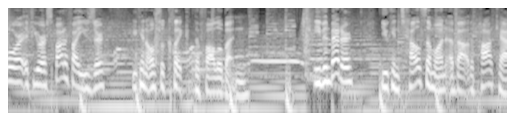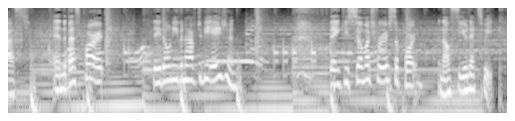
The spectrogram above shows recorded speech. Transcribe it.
Or if you're a Spotify user, you can also click the follow button. Even better, you can tell someone about the podcast. And the best part, they don't even have to be Asian. Thank you so much for your support, and I'll see you next week.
